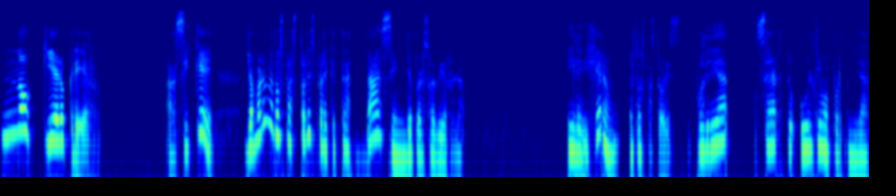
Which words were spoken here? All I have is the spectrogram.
no quiero creer. Así que llamaron a dos pastores para que tratasen de persuadirlo. Y le dijeron estos pastores, podría ser tu última oportunidad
